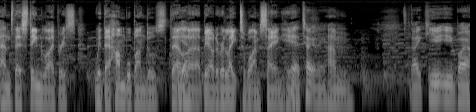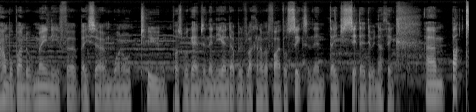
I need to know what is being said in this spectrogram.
and their Steam libraries with their humble bundles, they'll Yeah. uh, be able to relate to what I'm saying here. Yeah, totally. Um, Like you, you buy a humble bundle mainly for a certain one or two possible games, and then you end up with like another five or six, and then they just sit there doing nothing. Um, but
